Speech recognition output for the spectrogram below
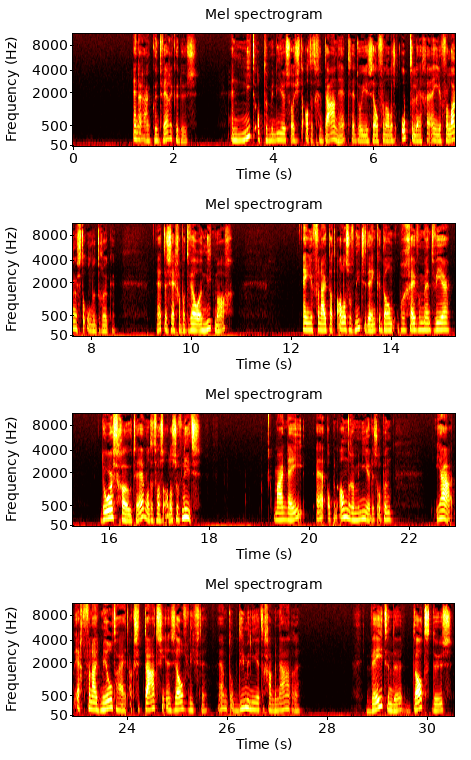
En eraan kunt werken dus. En niet op de manier zoals je het altijd gedaan hebt, door jezelf van alles op te leggen en je verlangens te onderdrukken. Te zeggen wat wel en niet mag. En je vanuit dat alles of niets denken dan op een gegeven moment weer doorschoten, hè, want het was alles of niets. Maar nee, op een andere manier. Dus op een, ja, echt vanuit mildheid, acceptatie en zelfliefde. Hè, om het op die manier te gaan benaderen. Wetende dat dus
